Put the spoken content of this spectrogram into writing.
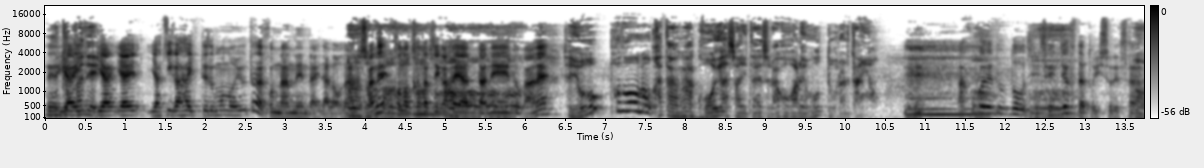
焼きが入ってるものを言うたらこの何年代だろうなとかね。この形が流行ったねとかね。じゃあよっぽどの方が高野山に対する憧れを持っておられたんよ。でね憧れと同時に千社札と一緒でさ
